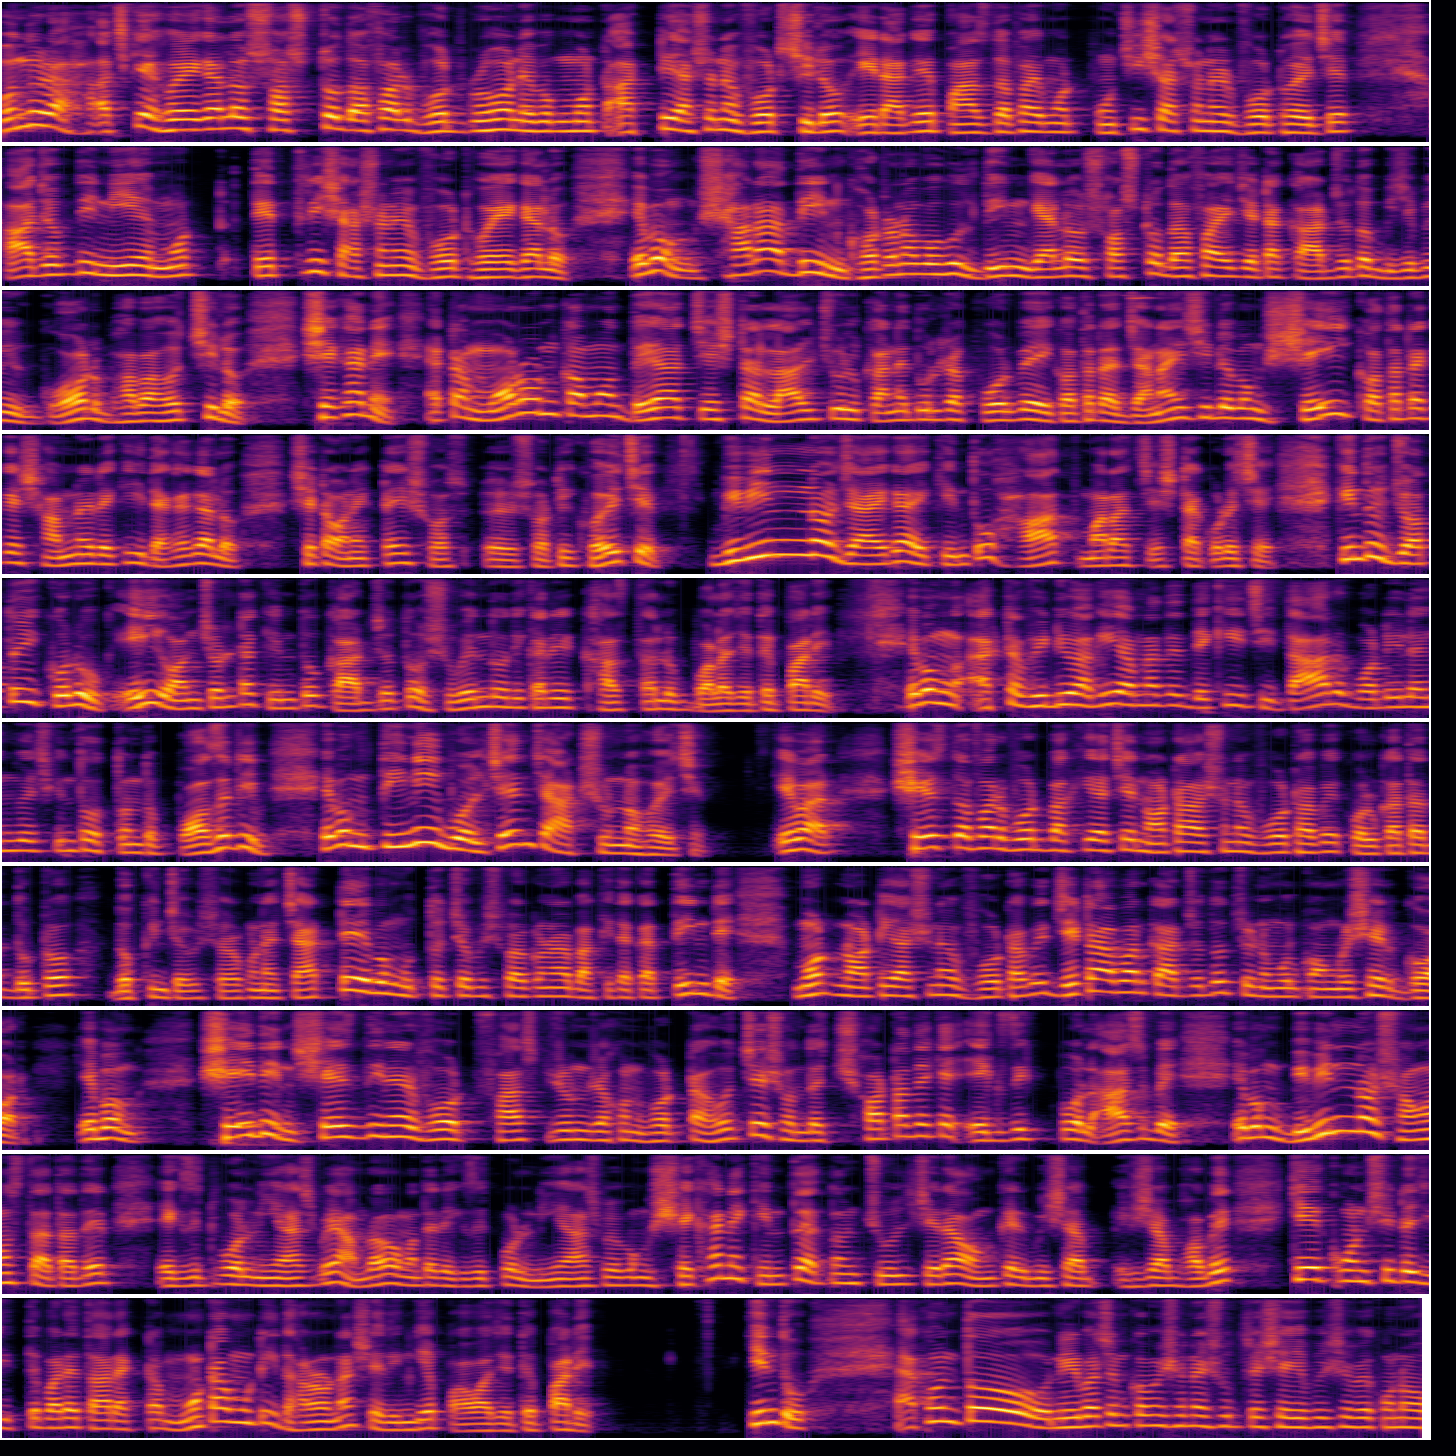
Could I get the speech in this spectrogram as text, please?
বন্ধুরা, আজকে হয়ে গেল ষষ্ঠ দফার ভোট গ্রহণ এবং মোট আটটি আসনে ভোট ছিল। এর আগে পাঁচ দফায় মোট পঁচিশ আসনের ভোট হয়েছে। আজ অবধি নিয়ে মোট তেত্রিশ আসনের ভোট হয়ে গেল। এবং সারা দিন ঘটনাবহুল দিন গেল ষষ্ঠ দফায় যেটা কার্যত বিজেপির গড় ভাবা হচ্ছিল। সেখানে একটা মরণ কামড় দেওয়ার চেষ্টা লাল চুল কানে দুলরা করবে এই কথাটা জানাই ছিল এবং সেই কথাটাকে সামনে রেখেই দেখা গেল সেটা অনেকটাই সঠিক হয়েছে। বিভিন্ন জায়গায় কিন্তু হাত মারার চেষ্টা করেছে। কিন্তু যতই করুক, এই অঞ্চলটা কিন্তু কার্যত শুভেন্দু অধিকারীর খাস তালুক বলা যেতে পারে। এবং একটা ভিডিও আগেই আপনাদের দেখিয়েছি, তার বডি ল্যাঙ্গুয়েজ কিন্তু অত্যন্ত পজিটিভ এবং তিনিই বলছেন যে আট শূন্য হয়েছে। এবার শেষ দফার ভোট বাকি আছে, নটা আসনে ভোট হবে, কলকাতার দুটো, দক্ষিণ চব্বিশ পরগনায় চারটে এবং উত্তর চব্বিশ পরগনার বাকি থাকা তিনটে। মোট নটি আসনে ভোট হবে, যেটা আবার কার্যত তৃণমূল কংগ্রেসের গড়। এবং সেই দিন, শেষ দিনের ভোট, ফার্স্ট জুন যখন ভোটটা হচ্ছে, সন্ধ্যে ছটা থেকে এক্সিট পোল আসবে এবং বিভিন্ন সংস্থা তাদের এক্সিট পোল নিয়ে আসবে, আমরাও আমাদের এক্সিট পোল নিয়ে আসবে এবং সেখানে কিন্তু একদম চুলচেরা অঙ্কের হিসাব হিসাব হবে, কে কোন সিটে জিততে পারে তার একটা মোটামুটি ধারণা সেদিনকে পাওয়া যেতে পারে। কিন্তু এখন তো নির্বাচন কমিশনের সূত্রে সেই হিসেবে কোনো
